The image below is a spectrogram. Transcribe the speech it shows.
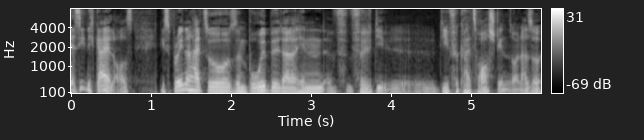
es sieht nicht geil aus. Die sprayen dann halt so Symbolbilder dahin, äh, für die, äh, die für Karlshorst stehen sollen. Also,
